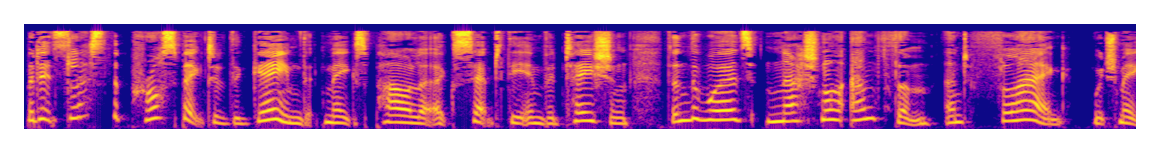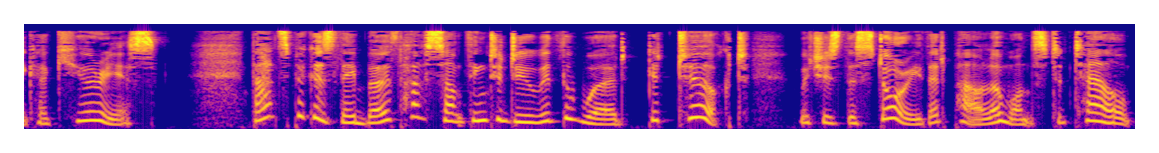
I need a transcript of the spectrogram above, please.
But it's less the prospect of the game that makes Paula accept the invitation than the words national anthem and flag, which make her curious. That's because they both have something to do with the word getürkt, which is the story that Paula wants to tell.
